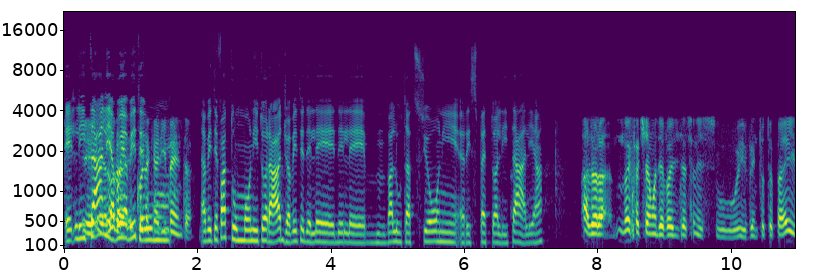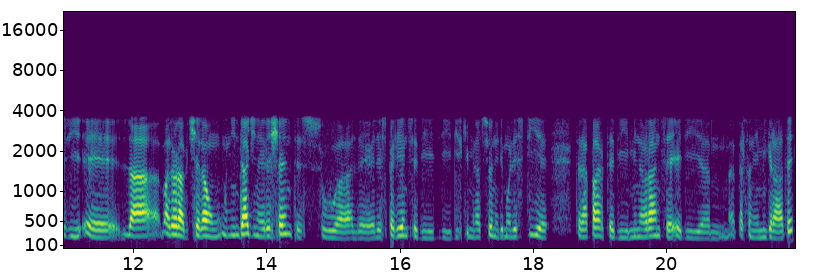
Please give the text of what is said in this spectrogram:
E l'Italia, e allora voi avete, un, avete, fatto un monitoraggio, avete delle, delle valutazioni rispetto all'Italia? Allora, noi facciamo delle valutazioni sui 28 paesi e la, allora c'era un, un'indagine recente sulle uh, esperienze di, di, discriminazione, di molestie da parte di minoranze e di um, persone immigrate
